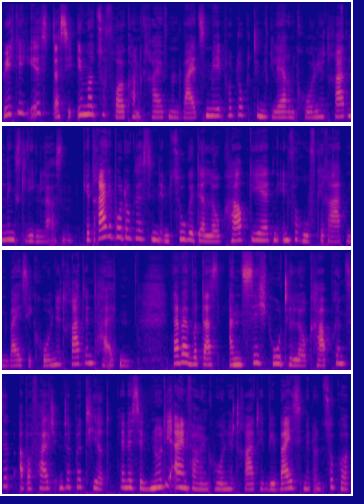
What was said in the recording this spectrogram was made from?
Wichtig ist, dass Sie immer zu Vollkorn greifen und Weizenmehlprodukte mit leeren Kohlenhydraten links liegen lassen. Getreideprodukte sind im Zuge der Low-Carb-Diäten in Verruf geraten, weil sie Kohlenhydrate enthalten. Dabei wird das an sich gute Low-Carb-Prinzip aber falsch interpretiert, denn es sind nur die einfachen Kohlenhydrate wie Weißmehl und Zucker,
